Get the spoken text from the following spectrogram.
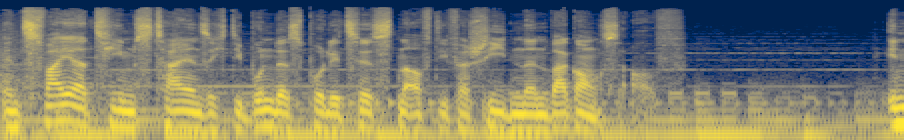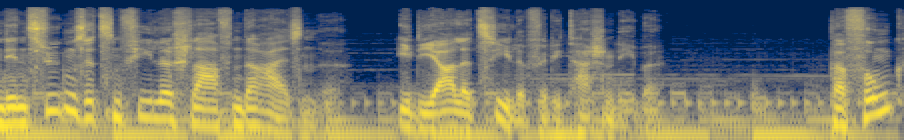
In Zweierteams teilen sich die Bundespolizisten auf die verschiedenen Waggons auf. In den Zügen sitzen viele schlafende Reisende. Ideale Ziele für die Taschendiebe. Per Funk,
